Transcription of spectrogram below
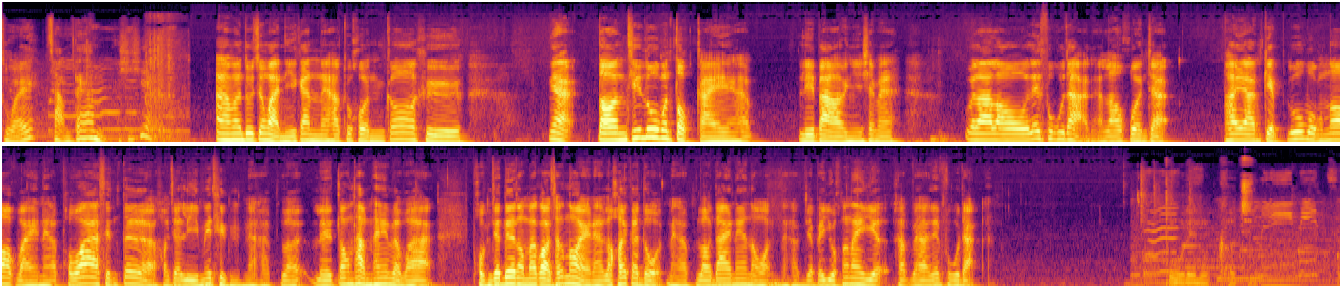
สวยสามแต้มเฮียอ่ามาดูจังหวะนี้กันนะครับ ทุกคนก็คือ เนี่ยตอนที่ลูกมันตกไกลนะครับ รีบาวด์อย่างนี้ใช่ไหมเวลาเราเล่นฟุกุดะเนี่ยเราควรจะพยายามเก็บลูกวงนอกไว้นะครับ เพราะว่าเซนเตอร์อะเขาจะรีไม่ถึงนะครับ เราเลยต้องทำให้แบบว่า ผมจะเดินออกมาก่อนสักหน่อยนะแล้วค่อยกระโดดนะครับ เราได้แน่นอนนะครับอย่าไปอยู่ข้างในเยอะครับเวลาเล่นฟุกุดะ 俺の勝ちだもっと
